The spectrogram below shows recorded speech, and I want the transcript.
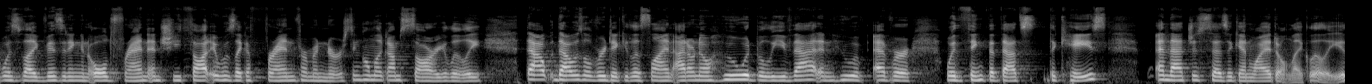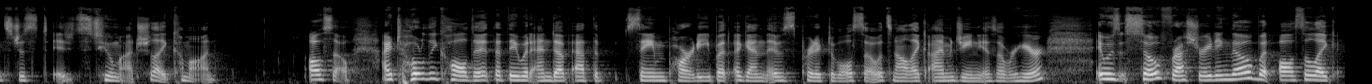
was like visiting an old friend and she thought it was like a friend from a nursing home. Like, I'm sorry, Lily. That that was a ridiculous line. I don't know who would believe that and who ever would think that that's the case. And that just says again why I don't like Lily. It's just it's too much. Like, come on. Also, I totally called it that they would end up at the same party, but again, it was predictable, so it's not like I'm a genius over here. It was so frustrating though, but also like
